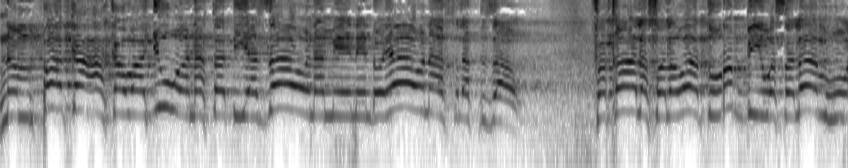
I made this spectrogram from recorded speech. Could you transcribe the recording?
na mpaka akawajua na tabia zao na mienendo yao na akhlaqi zao. Faqala salawatu rabbi wa salamuhu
